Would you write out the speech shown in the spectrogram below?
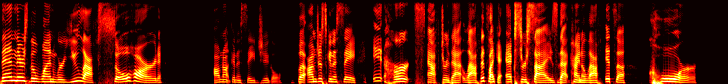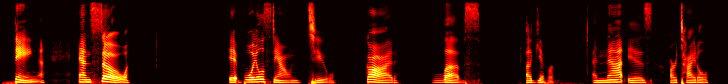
then there's the one where you laugh so hard, I'm not gonna say jiggle but I'm just going to say it hurts after that laugh. It's like an exercise, that kind of laugh. It's a core thing. And so it boils down to God loves a giver. And that is our title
